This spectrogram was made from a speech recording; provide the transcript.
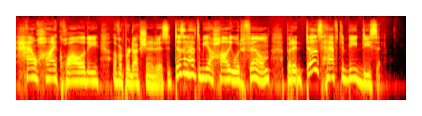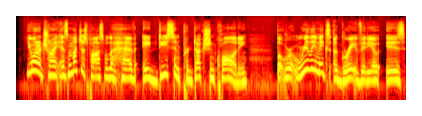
how high quality of a production it is. It doesn't have to be a Hollywood film, but it does have to be decent. You want to try as much as possible to have a decent production quality. But what really makes a great video is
